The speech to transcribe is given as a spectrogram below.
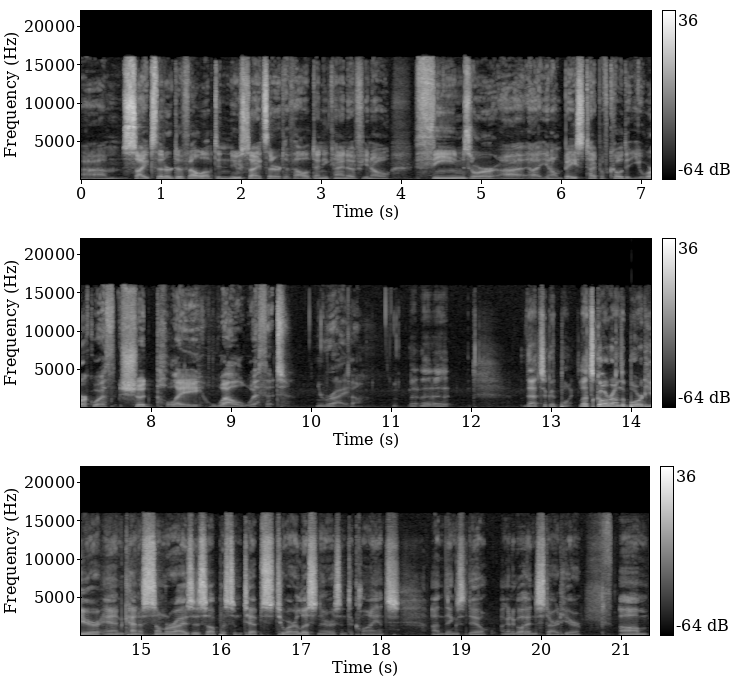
um, sites that are developed and new sites that are developed, any kind of you know themes or uh, uh, you know base type of code that you work with should play well with it. You're right. Uh, That's a good point. Let's go around the board here and kind of summarize this up with some tips to our listeners and to clients on things to do. I'm going to go ahead and start here. Um,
